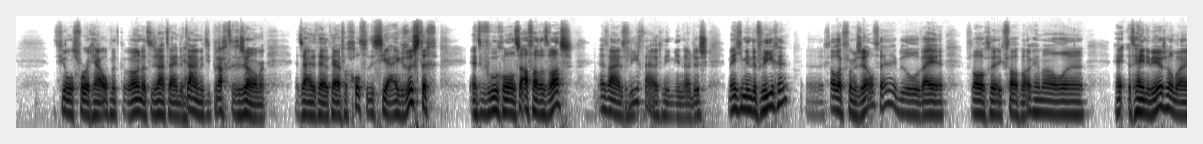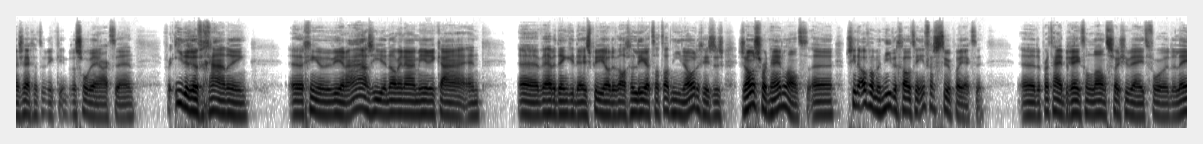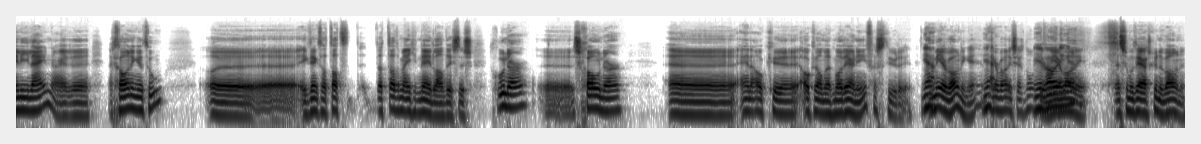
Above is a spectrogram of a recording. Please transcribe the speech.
Het viel ons vorig jaar op met corona, toen zaten wij in de ja. tuin met die prachtige zomer. En zeiden tegen elkaar van, god, wat is hier eigenlijk rustig. En toen vroegen we ons af wat het was. En het waren de vliegtuigen niet minder. Dus een beetje minder vliegen. Uh, geldt ook voor mezelf. Hè. Ik bedoel, wij vlogen, ik vloog me ook helemaal he, het heen en weer, we maar zeggen, toen ik in Brussel werkte. En voor iedere vergadering uh, gingen we weer naar Azië en dan weer naar Amerika. En we hebben denk ik in deze periode wel geleerd dat dat niet nodig is. Dus zo'n soort Nederland. misschien ook wel met nieuwe grote infrastructuurprojecten. De partij breekt een land, zoals je weet, voor de Lely-lijn naar, naar, Groningen toe. Ik denk dat dat, dat dat een beetje Nederland is. Dus groener, schoner en ook, ook wel met moderne infrastructuur erin. Ja. En meer woningen. Ja. Meer woningen, zeg nog. Meer Meer woningen. woningen. Mensen moeten ergens kunnen wonen.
